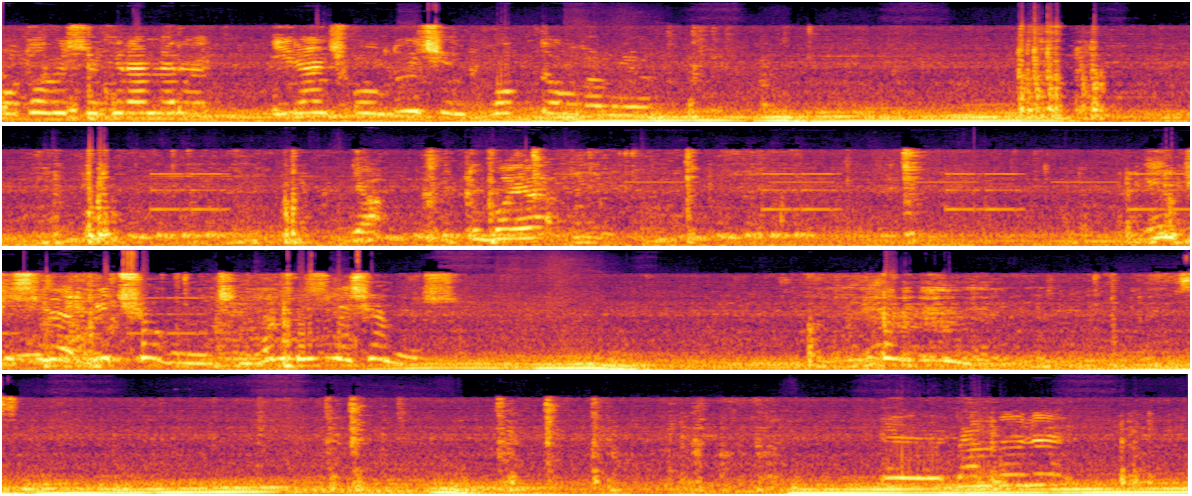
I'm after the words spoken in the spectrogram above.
Otobüsün frenleri iğrenç olduğu için hop da olamıyor. Ya Dubai'ye NPC'ler geçiyor bunun içinden biz geçemiyoruz. Ee, ben böyle bir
